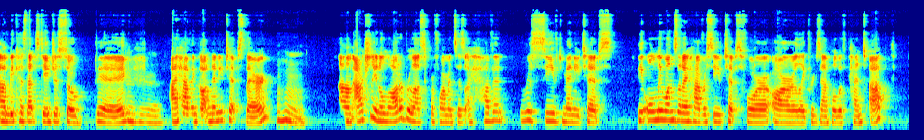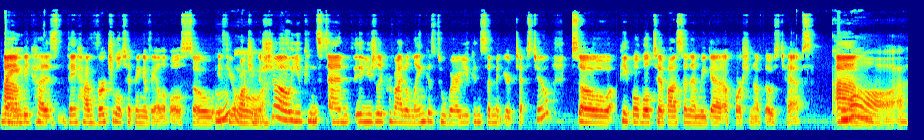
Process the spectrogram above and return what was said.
um, because that stage is so big. Mm-hmm. I haven't gotten any tips there. Mm-hmm. Um, actually, in a lot of burlesque performances, I haven't received many tips. The only ones that I have received tips for are, like, for example, with Pent Up, um, because they have virtual tipping available. So if you're watching the show, you can send, they usually provide a link as to where you can submit your tips to. So people will tip us and then we get a portion of those tips. Cool. Um,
